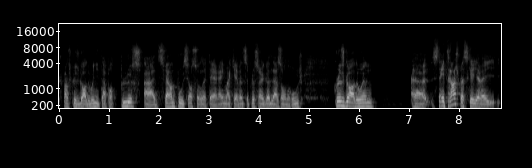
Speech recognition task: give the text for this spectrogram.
je pense que Godwin, il t'apporte plus à différentes positions sur le terrain. Mike Evans, c'est plus un gars de la zone rouge. Chris Godwin, euh, c'était étrange parce qu'il avait.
